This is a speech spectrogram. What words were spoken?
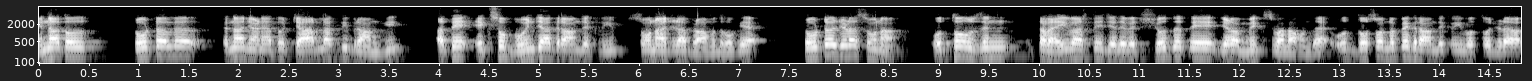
ਇਹਨਾਂ ਤੋਂ ਟੋਟਲ ਇਹਨਾਂ ਜਾਣਿਆਂ ਤੋਂ 4 ਲੱਖ ਦੀ ਬਰਾਮਦਗੀ ਅਤੇ 152 ਗ੍ਰਾਮ ਦੇ ਕਰੀਬ ਸੋਨਾ ਜਿਹੜਾ ਬਰਾਮਦ ਹੋ ਗਿਆ। ਟੋਟਲ ਜਿਹੜਾ ਸੋਨਾ ਉੱਥੋਂ ਉਸ ਦਿਨ ਢਲਾਈ ਵਾਸਤੇ ਜਿਹਦੇ ਵਿੱਚ ਸ਼ੁੱਧ ਤੇ ਜਿਹੜਾ ਮਿਕਸ ਵਾਲਾ ਹੁੰਦਾ ਹੈ, ਉਹ 290 ਗ੍ਰਾਮ ਦੇ ਕਰੀਬ ਉੱਥੋਂ ਜਿਹੜਾ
